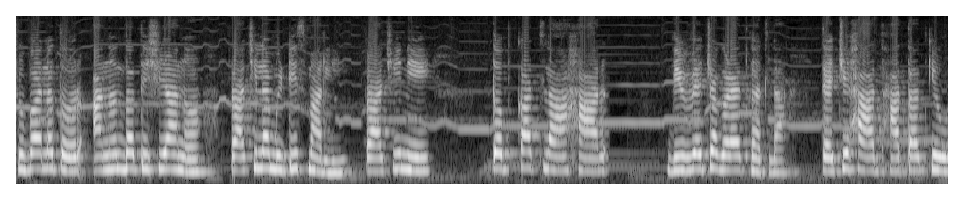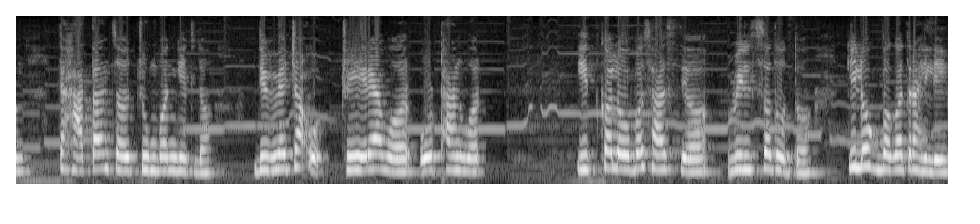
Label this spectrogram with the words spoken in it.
शुभानं तर आनंदातिशयानं प्राचीला मिठीच मारली. प्राचीने तबकातला हार दिव्याच्या गळ्यात घातला. त्याचे हात हातात घेऊन त्या हातांचं चुंबन घेतलं. दिव्याच्या ओ चेहऱ्यावर ओठांवर इतकं लोभस हास्य विलसत होतं की लोक बघत राहिले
